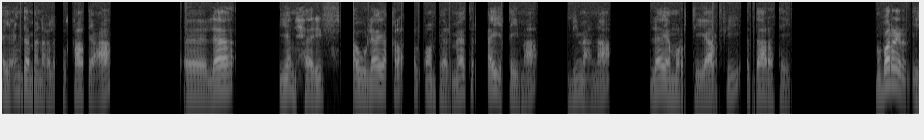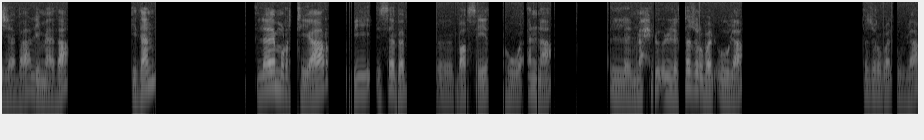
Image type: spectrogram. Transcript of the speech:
أي عندما نغلق القاطعة أه لا ينحرف أو لا يقرأ الأمبيرمتر أي قيمة بمعنى لا يمر التيار في الدارتين. نبرر الإجابة. لماذا؟ إذا لا يمر التيار بسبب آه، بسيط هو أن المحلول التجربة الأولى التجربة الأولى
